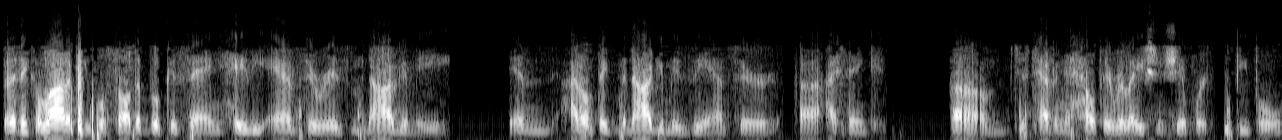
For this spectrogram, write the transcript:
But I think a lot of people saw the book as saying, hey, the answer is monogamy, and I don't think monogamy is the answer. Uh, I think um, just having a healthy relationship where people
